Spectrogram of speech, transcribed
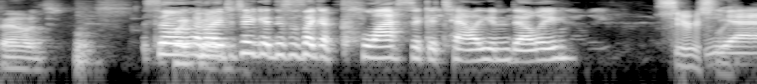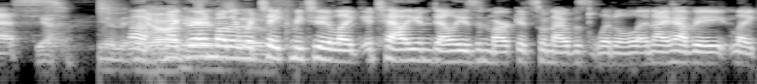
pounds. so, quite am I to take it? This is like a classic Italian deli. Seriously. Yes. Yeah. Uh, Yeah. my grandmother would take me to like Italian delis and markets when I was little, and I have a like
